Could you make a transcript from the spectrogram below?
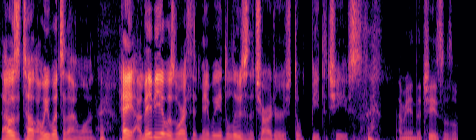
That was a tough. And we went to that one. Hey, uh, maybe it was worth it. Maybe we had to lose the Chargers to beat the Chiefs. I mean, the Chiefs was a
